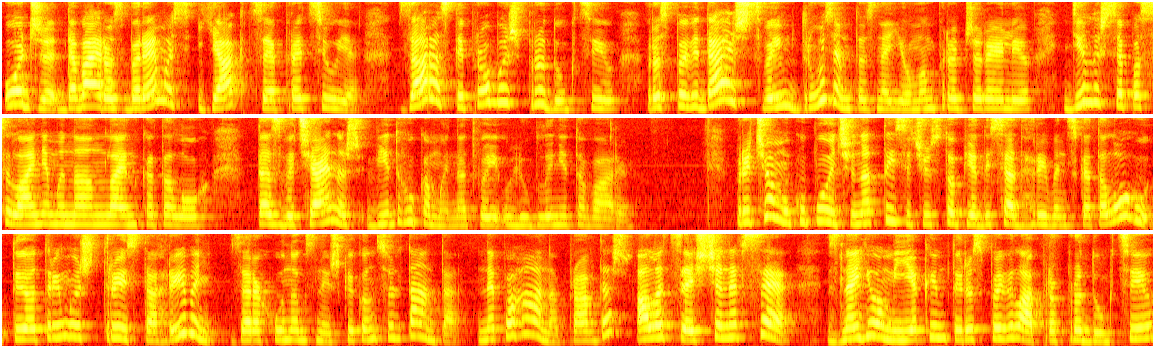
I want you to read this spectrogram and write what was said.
Отже, давай розберемось, як це працює. Зараз ти пробуєш продукцію, розповідаєш своїм друзям та знайомим про джерелію, ділишся посиланнями на онлайн-каталог та, звичайно ж, відгуками на твої улюблені товари. Причому, купуючи на 1150 гривень з каталогу, ти отримуєш 300 гривень за рахунок знижки консультанта. Непогано, правда ж? Але це ще не все. Знайомі, яким ти розповіла про продукцію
